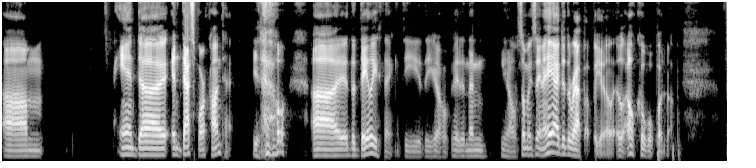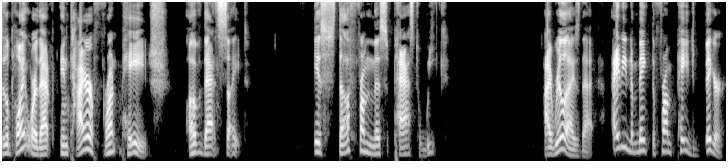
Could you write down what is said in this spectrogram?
Um, and uh, and that's more content you know, uh, the daily thing, the the you know, and then you know somebody saying, "Hey, I did the wrap up," you know, oh, cool, we'll put it up to the point where that entire front page of that site is stuff from this past week. I realized that I need to make the front page bigger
